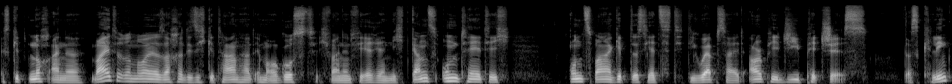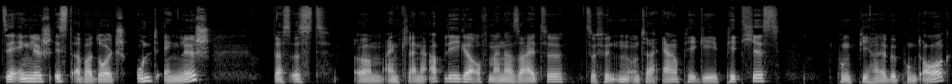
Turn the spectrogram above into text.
Es gibt noch eine weitere neue Sache, die sich getan hat im August. Ich war in den Ferien nicht ganz untätig. Und zwar gibt es jetzt die Website RPG Pitches. Das klingt sehr englisch, ist aber deutsch und englisch. Das ist ähm, ein kleiner Ableger auf meiner Seite zu finden unter rpgpitches.pihalbe.org.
